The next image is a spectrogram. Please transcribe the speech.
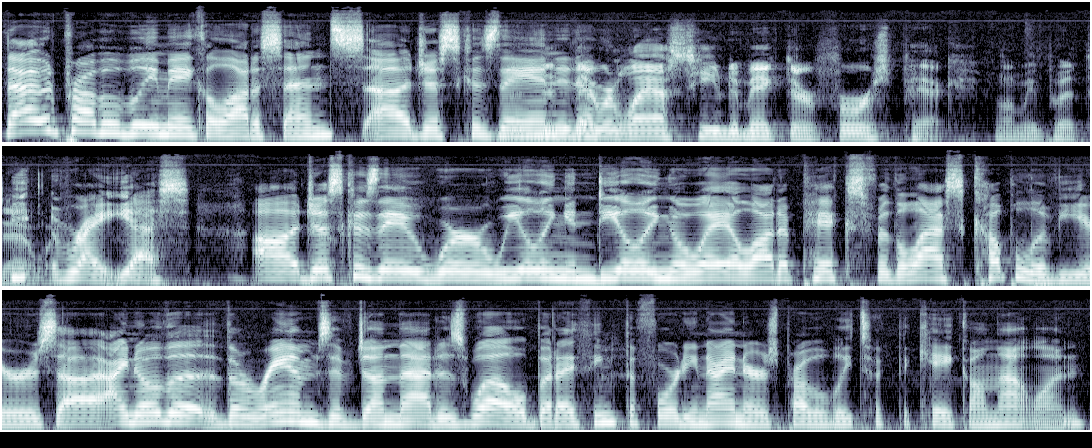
That would probably make a lot of sense, uh, just because they ended they up were the last team to make their first pick. Let me put it that way. Right, yes. Uh, just because they were wheeling and dealing away a lot of picks for the last couple of years. Uh, I know the, the Rams have done that as well, but I think the 49ers probably took the cake on that one.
